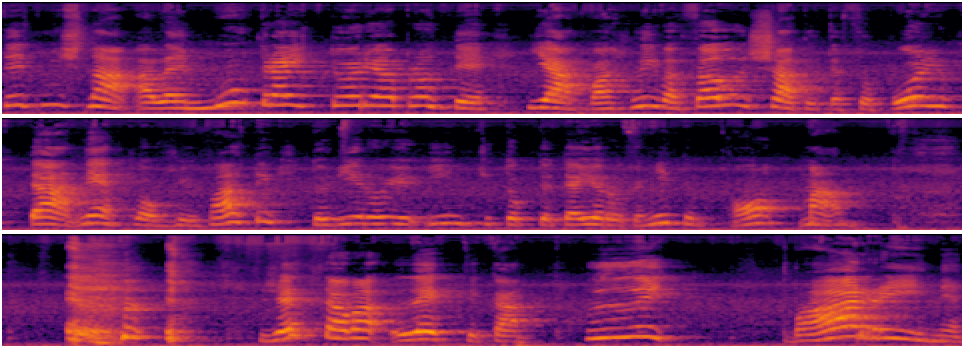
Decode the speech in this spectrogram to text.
Це смішна, але мудра історія про те, як важливо залишатися собою та не зловживати довірою інших, тобто дає розуміти оман. Жестова лексика. Лист, тварини,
